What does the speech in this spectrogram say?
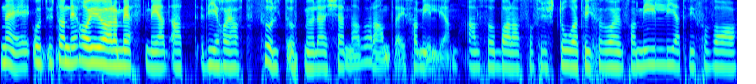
Nej, och, utan det har ju att göra mest med att vi har haft fullt upp med att lära känna varandra i familjen. Alltså bara få förstå att vi får vara en familj, att vi får vara...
